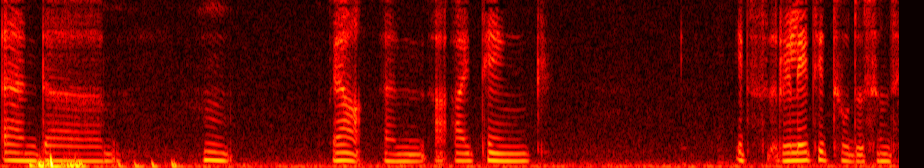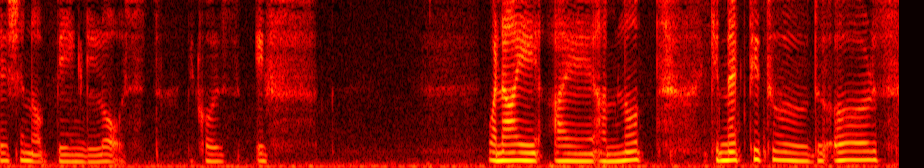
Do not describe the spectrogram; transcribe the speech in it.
And um, hmm, yeah and I, think it's related to the sensation of being lost. Because if when I I am not connected to the earth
